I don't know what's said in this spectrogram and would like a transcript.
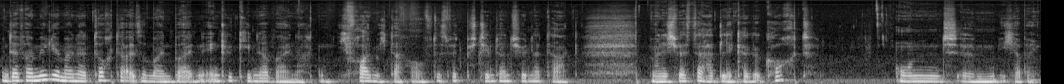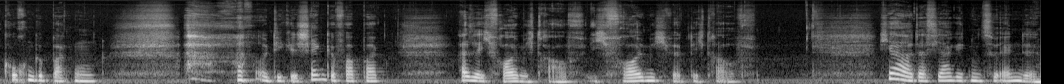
und der Familie meiner Tochter, also meinen beiden Enkelkinder, Weihnachten. Ich freue mich darauf. Das wird bestimmt ein schöner Tag. Meine Schwester hat lecker gekocht und ähm, ich habe einen Kuchen gebacken und die Geschenke verpackt. Also ich freue mich drauf. Ich freue mich wirklich drauf. Ja, das Jahr geht nun zu Ende.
